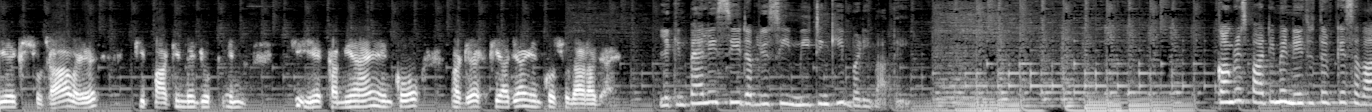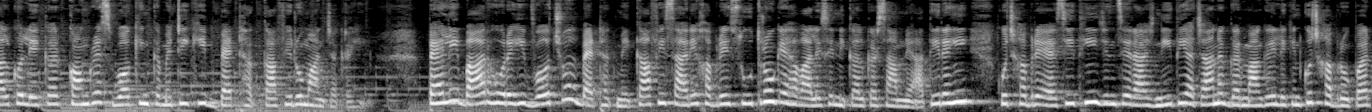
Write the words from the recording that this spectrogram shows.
ये एक सुझाव है कि पार्टी में जो इन ये कमियाँ हैं इनको एड्रेस किया जाए इनको सुधारा जाए। लेकिन पहले सी डब्ल्यू सी मीटिंग की बड़ी बातें। कांग्रेस पार्टी में नेतृत्व के सवाल को लेकर कांग्रेस वर्किंग कमेटी की बैठक काफ़ी रोमांचक रही। पहली बार हो रही वर्चुअल बैठक में काफ़ी सारी खबरें सूत्रों के हवाले से निकलकर सामने आती रहीं। कुछ खबरें ऐसी थीं जिनसे राजनीति अचानक गर्मा गई, लेकिन कुछ खबरों पर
